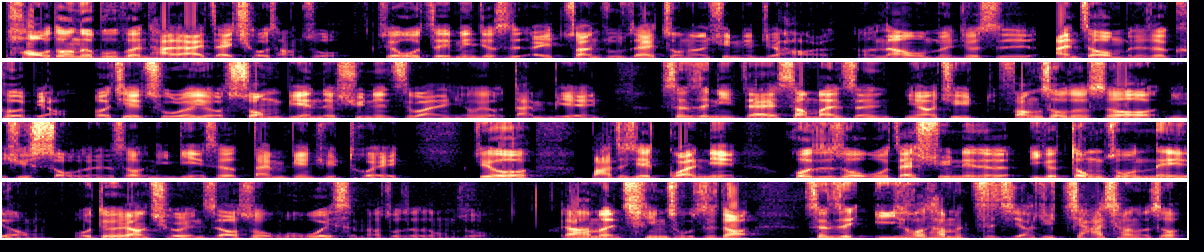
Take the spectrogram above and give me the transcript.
跑动的部分他大概在球场做，所以我这边就是哎专注在重量训练就好了。哦，那我们就是按照我们的这个课表，而且除了有双边的训练之外，也会有单边，甚至你在上半身你要去防守的时候，你去守人的时候，你一定也是要单边去推。就把这些观念，或者说我在训练的一个动作内容，我都会让球员知道，说我为什么要做这个动作，让他们清楚知道，甚至以后他们自己要去加强的时候，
